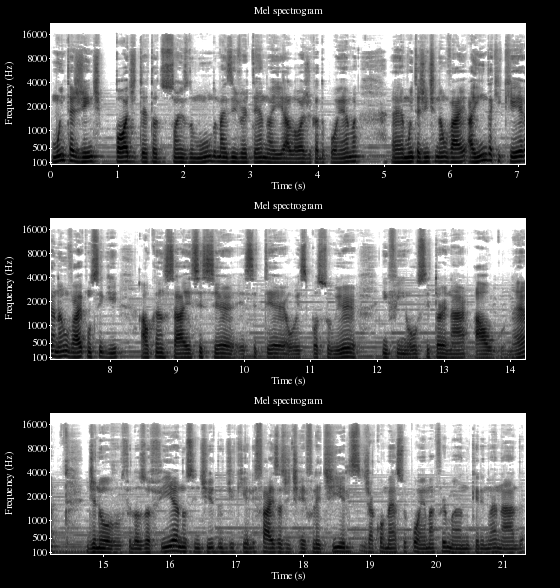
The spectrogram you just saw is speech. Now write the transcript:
muita gente pode ter todos os sonhos do mundo, mas invertendo aí a lógica do poema, é, muita gente não vai, ainda que queira, não vai conseguir alcançar esse ser, esse ter ou esse possuir, enfim, ou se tornar algo, né? De novo, filosofia no sentido de que ele faz a gente refletir, ele já começa o poema afirmando que ele não é nada,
